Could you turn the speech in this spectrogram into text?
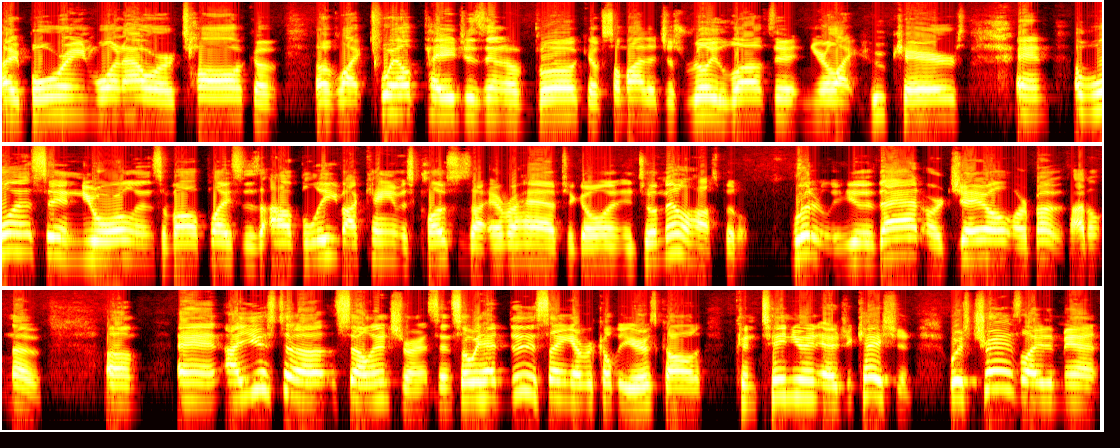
a boring one-hour talk of of like twelve pages in a book of somebody that just really loves it, and you're like, who cares? And once in New Orleans, of all places, I believe I came as close as I ever have to going into a mental hospital. Literally, either that or jail or both. I don't know. Um, and I used to sell insurance, and so we had to do this thing every couple of years called continuing education, which translated meant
